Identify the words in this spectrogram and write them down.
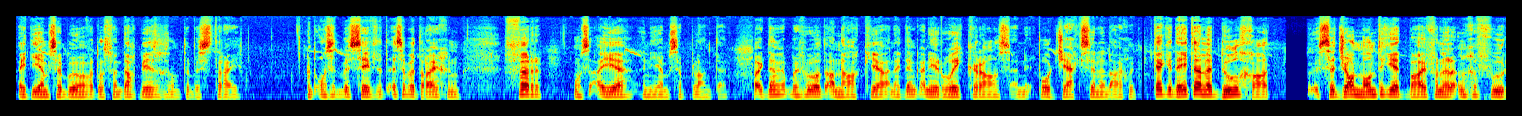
uitheemse bome wat ons vandag besig is om te bestry want ons het besef dit is 'n bedreiging vir ons eie inheemse plante. Ek dink byvoorbeeld aan Nakia en ek dink aan die rooi kraans in Port Jackson en daai goed. Kyk, dit het hulle doel gehad. Sir John Montague het baie van hulle ingevoer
